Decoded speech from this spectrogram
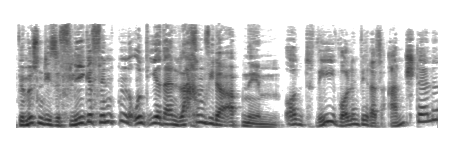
Wir müssen diese Fliege finden und ihr dein Lachen wieder abnehmen. Und wie wollen wir das anstellen?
